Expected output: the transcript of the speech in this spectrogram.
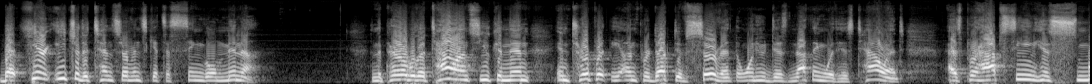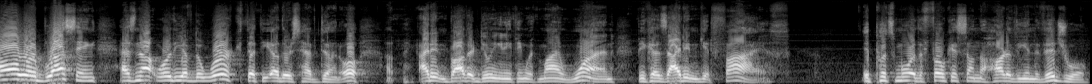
But here, each of the ten servants gets a single mina. In the parable of the talents, you can then interpret the unproductive servant, the one who does nothing with his talent, as perhaps seeing his smaller blessing as not worthy of the work that the others have done. Oh, I didn't bother doing anything with my one because I didn't get five. It puts more of the focus on the heart of the individual.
